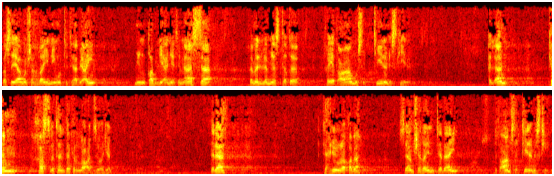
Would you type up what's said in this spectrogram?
فصيام شهرين متتابعين من قبل أن يتماسا فمن لم يستطع فإطعام ستين مسكينا. الآن كم خصلة ذكر الله عز وجل؟ ثلاث. تحرير رقبة صيام شهرين متتابعين إطعام ستين مسكينا.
